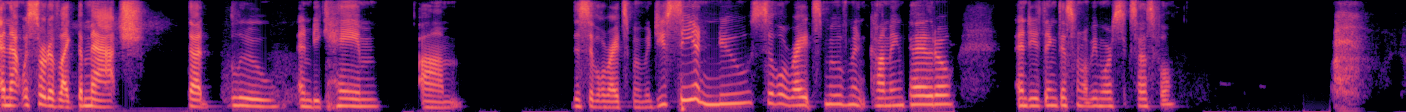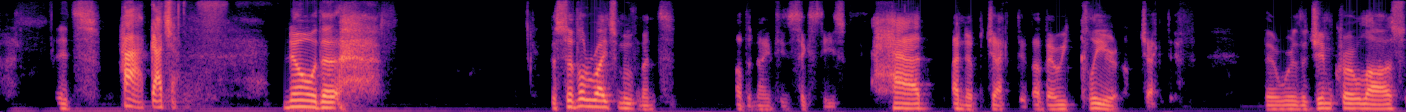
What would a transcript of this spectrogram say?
and that was sort of like the match that blew and became um, the civil rights movement. Do you see a new civil rights movement coming, Pedro? And do you think this one will be more successful? it's Ha, gotcha. No, the the civil rights movement of the 1960s had an objective, a very clear objective. There were the Jim Crow laws,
